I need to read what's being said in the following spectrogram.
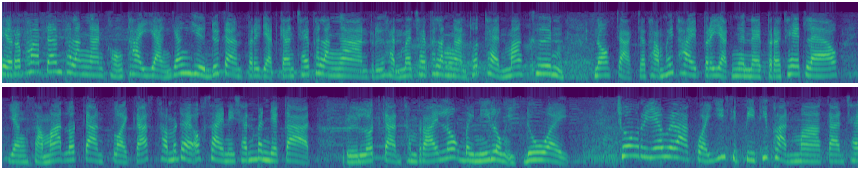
ถียรภาพด้านพลังงานของไทยอย่างยั่งยืนด้วยการประหยัดการใช้พลังงาน หรือหันมาใช้พลังงานทดแทนมากขึ้น นอกจากจะทำให้ไทยประหยัดเงินในประเทศแล้ว ยังสามารถลดการปล่อยก๊าซคาร์บอนไดออกไซด์ในชั้นบรรยากาศ หรือลดการทำร้ายโลกใบนี้ลงอีกด้วย ช่วงระยะเวลากว่า 20 ปีที่ผ่านมาการใช้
